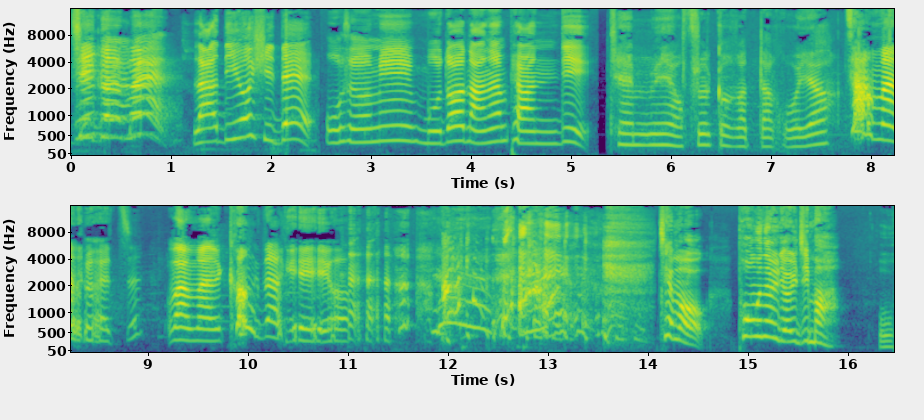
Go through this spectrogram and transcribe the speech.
지금은 라디오 시대 웃음이 묻어나는 편지 재미없을 것 같다고요? 정말 그렇지? 만만 콩닥이에요 제목 포문을 열지 마. 오.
